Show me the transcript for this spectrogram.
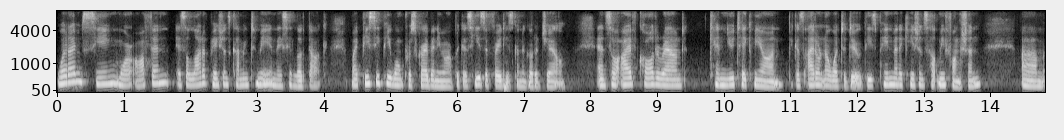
What I'm seeing more often is a lot of patients coming to me and they say, "Look, doc, my PCP won't prescribe anymore because he's afraid he's going to go to jail." And so I've called around can you take me on? Because I don't know what to do. These pain medications help me function, um,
